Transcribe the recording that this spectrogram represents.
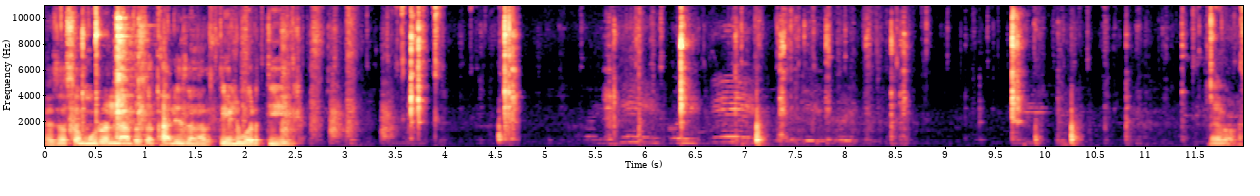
हे जसं मुरल ना तसं खाली जाणार. तेल वरती येईल. हे बघा.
